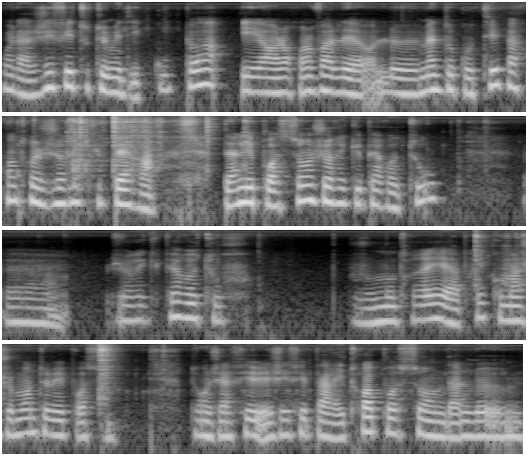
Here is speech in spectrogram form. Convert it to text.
Voilà, j'ai fait toutes mes découpes et alors on va le, mettre de côté. Par contre, je récupère dans les poissons, je récupère tout. Euh, je récupère tout. Je vous montrerai après comment je monte mes poissons. Donc j'ai fait, fait pareil, trois poissons dans le,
